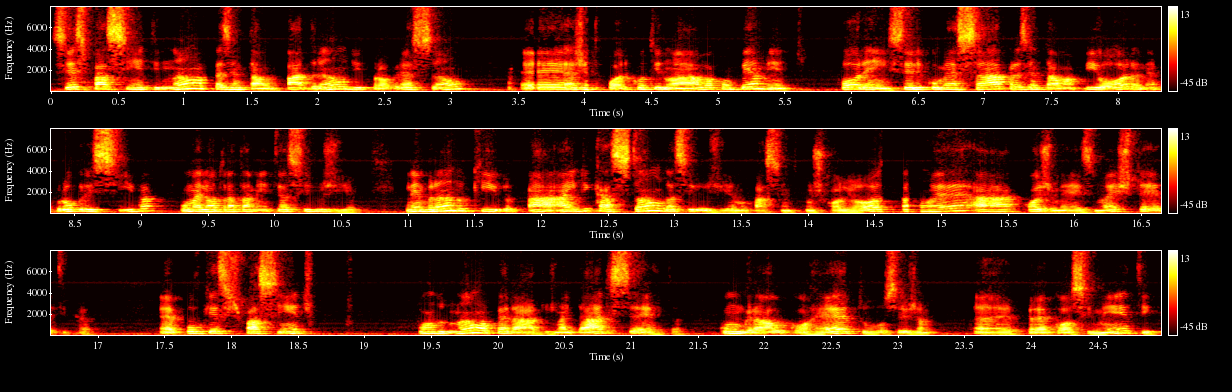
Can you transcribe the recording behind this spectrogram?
Se esse paciente não apresentar um padrão de progressão, é, a gente pode continuar o acompanhamento. Porém, se ele começar a apresentar uma piora né, progressiva, o melhor tratamento é a cirurgia. Lembrando que a, a, indicação da cirurgia no paciente com escoliose não é a cosmese, não é estética. É porque esses pacientes, quando não operados na idade certa, com grau correto, ou seja, é, precocemente,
